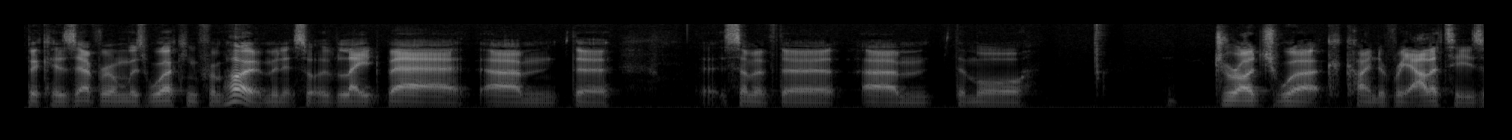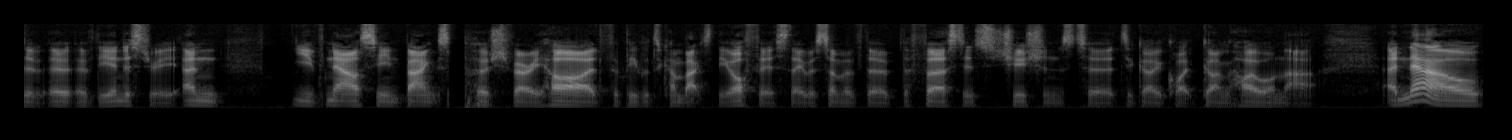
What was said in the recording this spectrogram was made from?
because everyone was working from home and it sort of laid bare um, the some of the um, the more drudge work kind of realities of, of the industry. And you've now seen banks push very hard for people to come back to the office. They were some of the, the first institutions to, to go quite gung ho on that. And now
